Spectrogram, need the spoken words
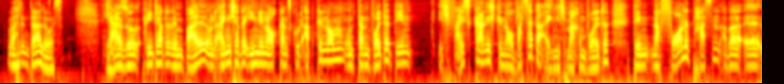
war denn da los? Ja, also Ried hatte den Ball und eigentlich hat er ihn den auch ganz gut abgenommen und dann wollte er den, ich weiß gar nicht genau, was er da eigentlich machen wollte, den nach vorne passen, aber äh,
